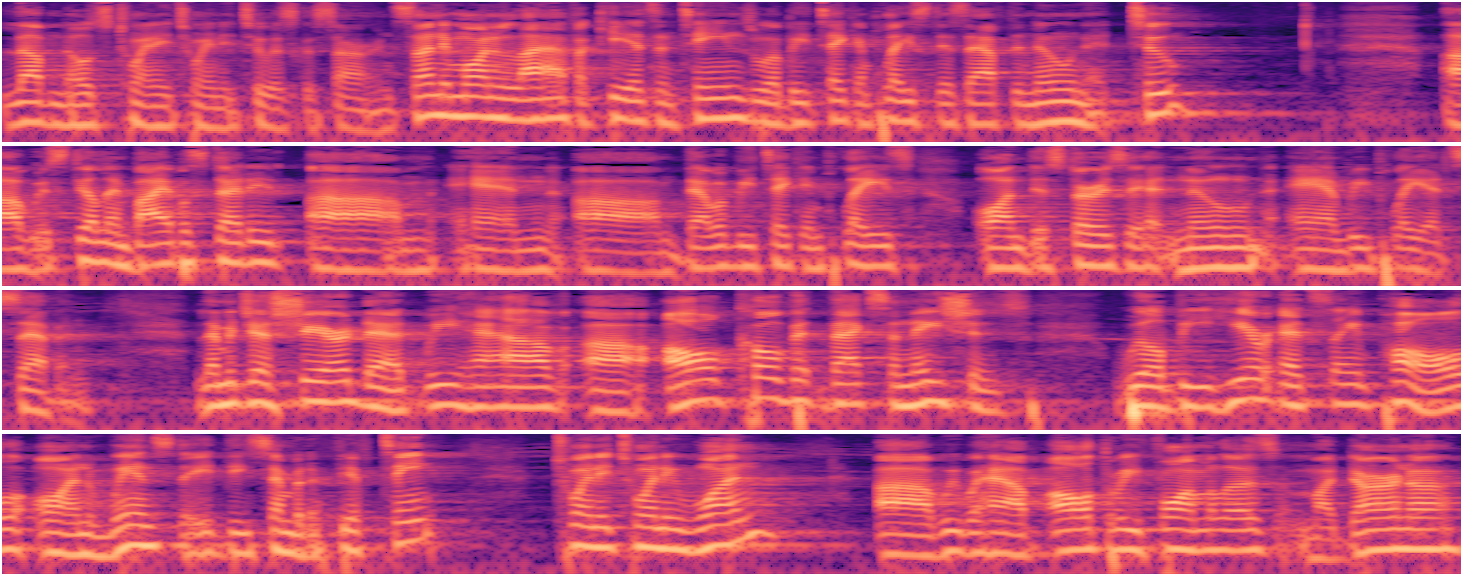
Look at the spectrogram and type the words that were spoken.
Love Notes 2022 is concerned. Sunday Morning Live for kids and teens will be taking place this afternoon at 2. Uh, we're still in Bible study, um, and um, that will be taking place on this Thursday at noon and replay at 7. Let me just share that we have uh, all COVID vaccinations will be here at St. Paul on Wednesday, December the 15th, 2021. Uh, we will have all three formulas, Moderna,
